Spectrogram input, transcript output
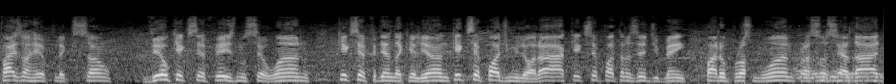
faz uma reflexão, vê o que, que você fez no seu ano, o que, que você fez dentro daquele ano, o que, que você pode melhorar, o que, que você pode trazer de bem para o próximo ano, para a sociedade.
